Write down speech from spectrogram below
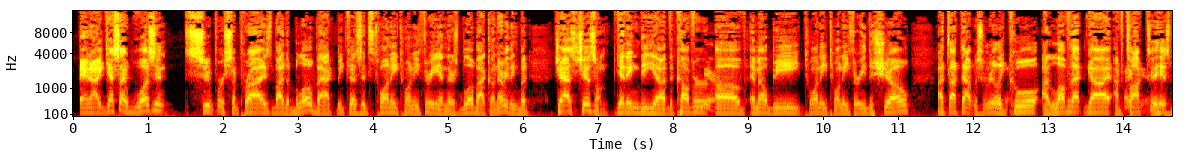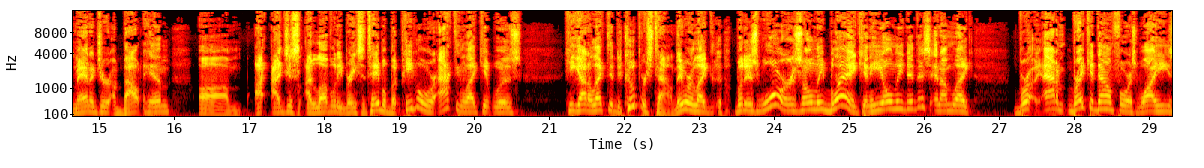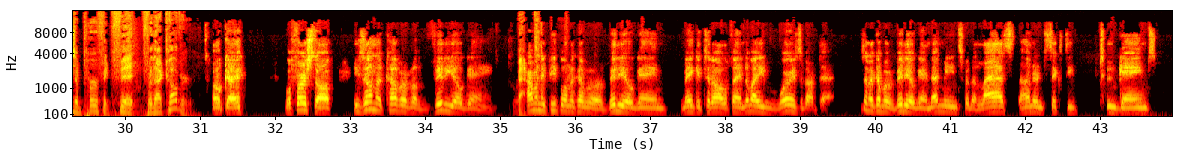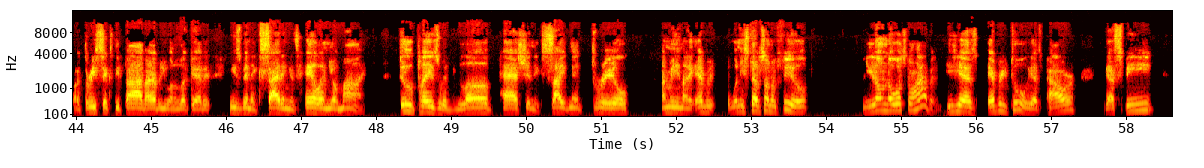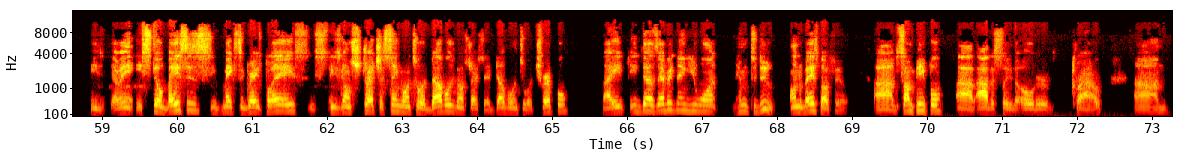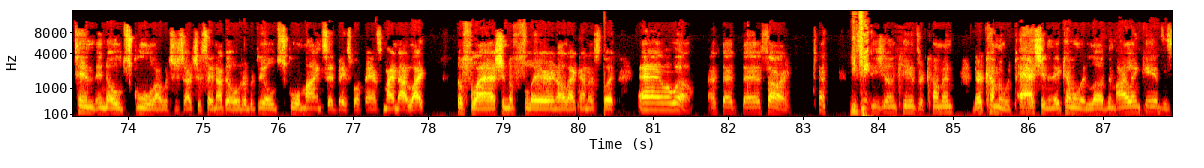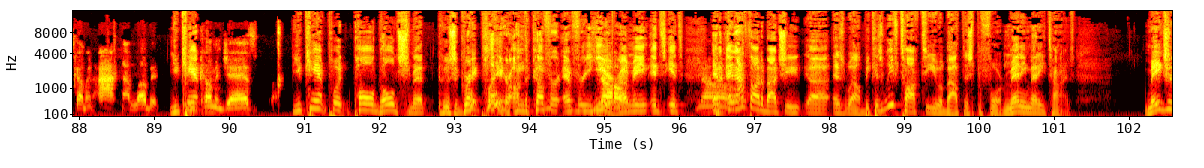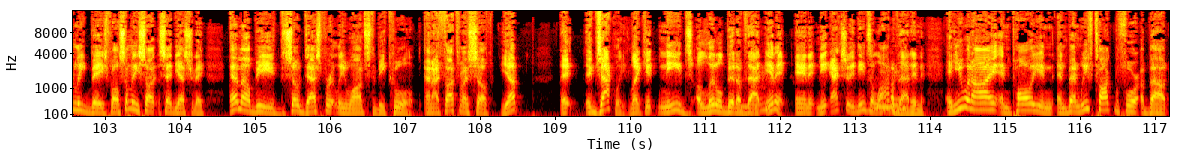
and I guess I wasn't super surprised by the blowback because it's 2023 and there's blowback on everything. But Jazz Chisholm getting the uh, the cover Yeah. of MLB 2023, the show. I thought that was really cool. I love that guy. I've Thank talked you. to his manager about him. Um, I, I just I love what he brings to the table. But people were acting like it was he got elected to Cooperstown. They were like, but his war is only blank, and he only did this. And I'm like, Bro, Adam, break it down for us why he's a perfect fit for that cover. Okay. Well, first off, he's on the cover of a video game. Correct. How many people on the cover of a video game make it to the Hall of Fame? Nobody even worries about that. He's on the cover of a video game. That means for the last 162 games or 365, however you want to look at it, he's been exciting as hell in your mind. Dude plays with love, passion, excitement, thrill. I mean, like every when he steps on the field, you don't know what's going to happen. He has every tool. He has power, he got speed. He's, I mean, he still bases. He makes the great plays. He's, he's going to stretch a single into a double. He's going to stretch a double into a triple. Like he, he does everything you want him to do on the baseball field. Um, some people, uh, obviously the older crowd, um, tend in old school, I would just, I should say, not the older, but the old school mindset baseball fans might not like the flash and the flare and all that kind of stuff. Eh, well, well, that, that, that sorry. You these, these young kids are coming. They're coming with passion and they're coming with love. Them Island kids is coming hot, and I love it. You can't come in Jazz. You can't put Paul Goldschmidt, who's a great player, on the cover every year. No. I mean, it's it's. No. And, and I thought about you uh, as well because we've talked to you about this before many many times. Major League Baseball. Somebody saw, said yesterday, MLB so desperately wants to be cool, and I thought to myself, "Yep, it, exactly. Like it needs a little bit of that mm-hmm. in it, and it ne- actually needs a lot of mm-hmm. that in it." And you and I and Paulie and, and Ben, we've talked before about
